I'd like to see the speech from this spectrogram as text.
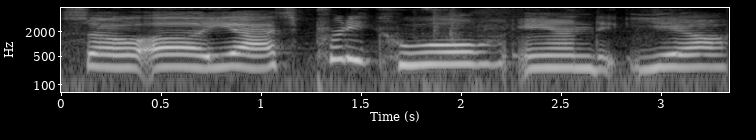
So, uh, yeah, it's pretty cool. And, yeah.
